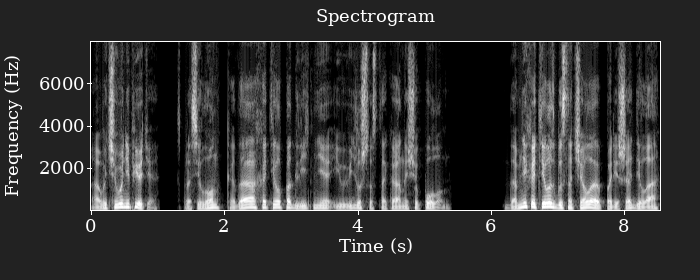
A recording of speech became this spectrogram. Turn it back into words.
«А вы чего не пьете?» — спросил он, когда хотел подлить мне и увидел, что стакан еще полон. «Да мне хотелось бы сначала порешать дела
